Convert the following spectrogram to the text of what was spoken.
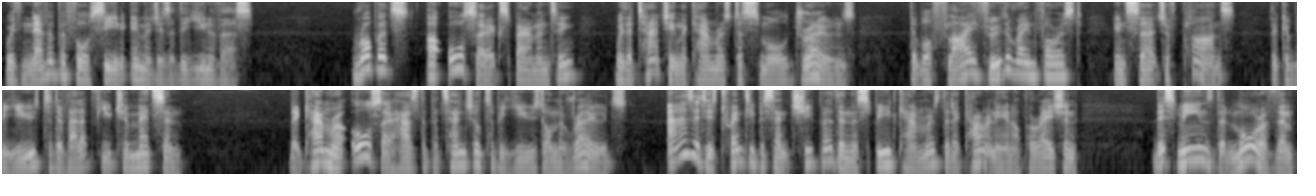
with never before seen images of the universe. Roberts are also experimenting with attaching the cameras to small drones that will fly through the rainforest in search of plants that could be used to develop future medicine. The camera also has the potential to be used on the roads. As it is 20% cheaper than the speed cameras that are currently in operation, this means that more of them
